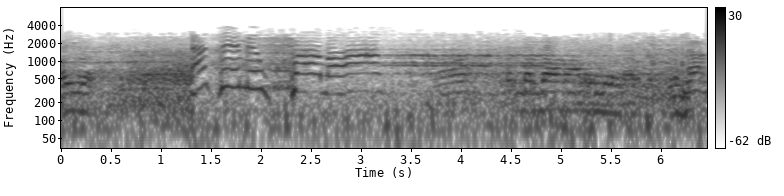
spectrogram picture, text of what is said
أيوه أقم الصلاة صلى الله عليه وسلم نعم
